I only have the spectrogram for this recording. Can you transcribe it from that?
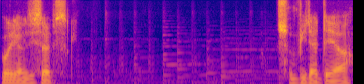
Wohl, die haben sich selbst... Schon wieder der...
